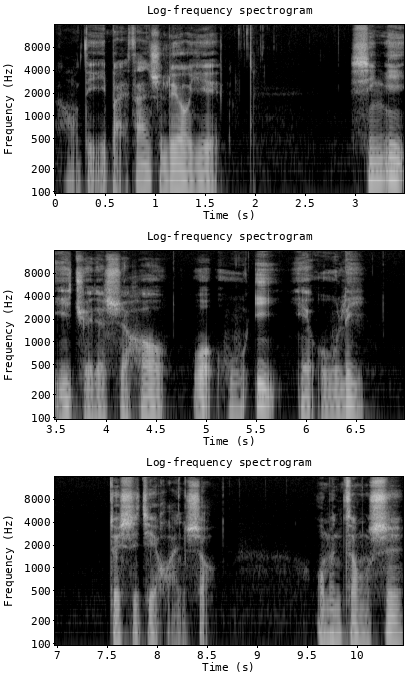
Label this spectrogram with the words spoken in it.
然后第一百三十六页，心意已决的时候，我无意也无力对世界还手。我们总是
